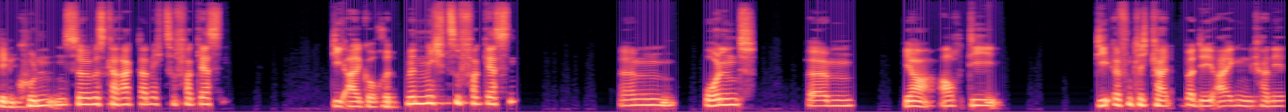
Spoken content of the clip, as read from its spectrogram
den Kundenservice-Charakter nicht zu vergessen, die Algorithmen nicht zu vergessen ähm, und ähm, ja, auch die, die Öffentlichkeit über die eigenen Kanäle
